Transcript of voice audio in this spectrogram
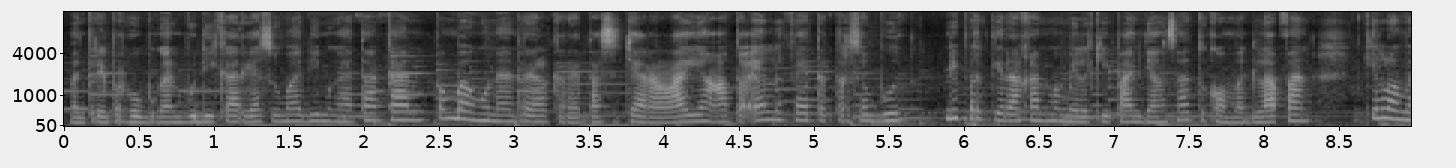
Menteri Perhubungan Budi Karya Sumadi mengatakan pembangunan rel kereta secara layang atau elevated tersebut diperkirakan memiliki panjang 1,8 km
